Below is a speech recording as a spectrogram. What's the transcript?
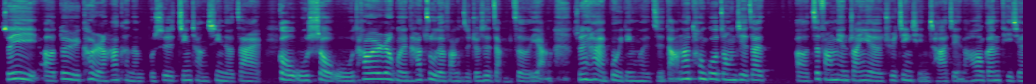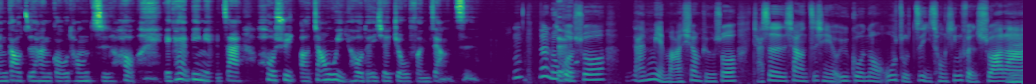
所以呃，对于客人，他可能不是经常性的在购屋售屋，他会认为他住的房子就是长这样，所以他也不一定会知道。那透过中介在。呃，这方面专业的去进行查检，然后跟提前告知和沟通之后，也可以避免在后续呃交屋以后的一些纠纷这样子。嗯，那如果说难免嘛，像比如说，假设像之前有遇过那种屋主自己重新粉刷啦，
